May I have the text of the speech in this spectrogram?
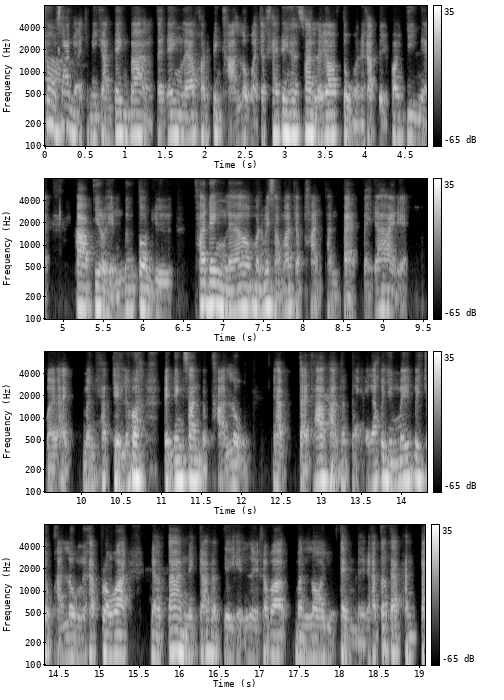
ช่วงสั้นเนี่ยอาจจะมีการเด้งบ้าง แต่เด้งแล้วเขาเป็นขาลงอาจจะแค่เด้งสั้นๆแล้วย่อตัวนะครับโดยเฉพาะยิ่งเนี่ยภาพที่เราเห็นเบื้องต้นคือ ถ้าเด้งแล้วมันไม่สามารถจะผ่านพันแปดไปได้เนี่ยมันอาจมันชัดเจนแล้วว่าเป็นเด้งสั้นแบบขาลง ถ้าผ่านพันแปดไปแล้วก็ยังไม่ไม่จบขาลงนะครับ เพราะว่าแนวต้านในกราฟแบบเดย์เห็นเลยครับว่ามันรออยู่เต็มเลยนะครับตั้งแต่พันแป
